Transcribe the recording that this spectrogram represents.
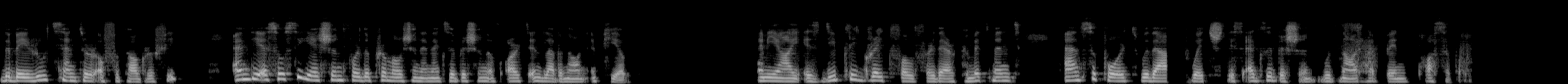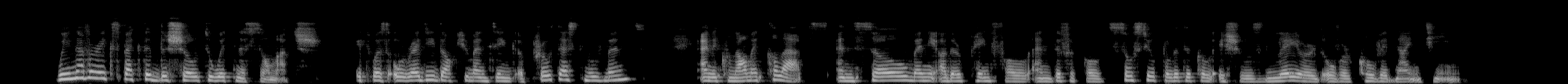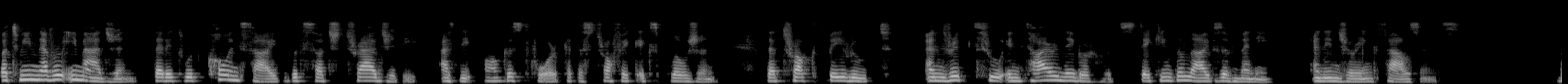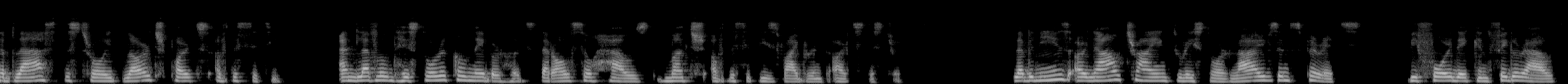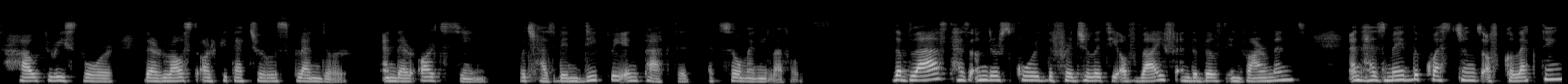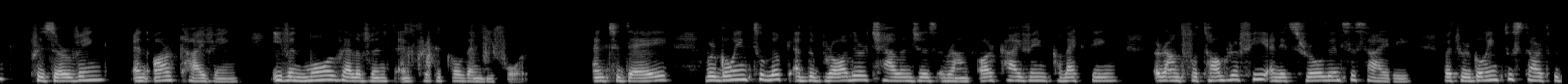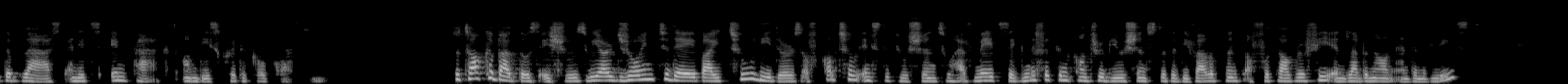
the Beirut Center of Photography, and the Association for the Promotion and Exhibition of Art in Lebanon, APEAL. MEI is deeply grateful for their commitment and support without which this exhibition would not have been possible. We never expected the show to witness so much. It was already documenting a protest movement, an economic collapse, and so many other painful and difficult socio-political issues layered over COVID-19. But we never imagined that it would coincide with such tragedy as the August 4 catastrophic explosion that rocked Beirut and ripped through entire neighborhoods, taking the lives of many and injuring thousands. The blast destroyed large parts of the city and leveled historical neighborhoods that also housed much of the city's vibrant arts district. Lebanese are now trying to restore lives and spirits before they can figure out how to restore their lost architectural splendor and their art scene which has been deeply impacted at so many levels. The blast has underscored the fragility of life and the built environment and has made the questions of collecting, preserving, and archiving even more relevant and critical than before. And today, we're going to look at the broader challenges around archiving, collecting, around photography and its role in society, but we're going to start with the blast and its impact on these critical questions. To talk about those issues, we are joined today by two leaders of cultural institutions who have made significant contributions to the development of photography in Lebanon and the Middle East,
